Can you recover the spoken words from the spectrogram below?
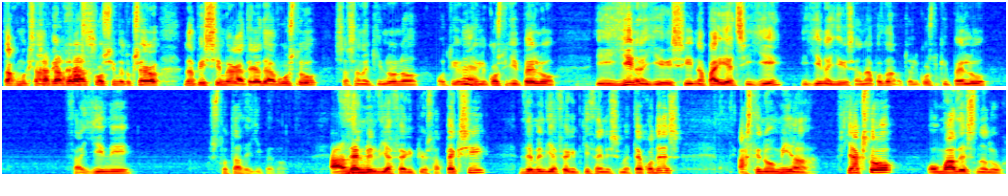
τα έχουμε ξαναπεί, Καταρχάς- κουραστικό είμαι, το ξέρω, να πεις σήμερα 30 Αυγούστου, σας ανακοινώνω ότι ο Ναι. τελικός του κυπέλου, η γη να γυρίσει, να πάει έτσι η γη, η γη να γυρίσει ανάποδα, ο τελικός του κυπέλου θα γίνει στο τάδε γήπεδο. Αν δεν δεν- με ενδιαφέρει ποιος θα παίξει, δεν με ενδιαφέρει ποιοι θα είναι οι συμμετέχοντες. Αστυνομία, φτιάξτε το, ομάδες να το,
